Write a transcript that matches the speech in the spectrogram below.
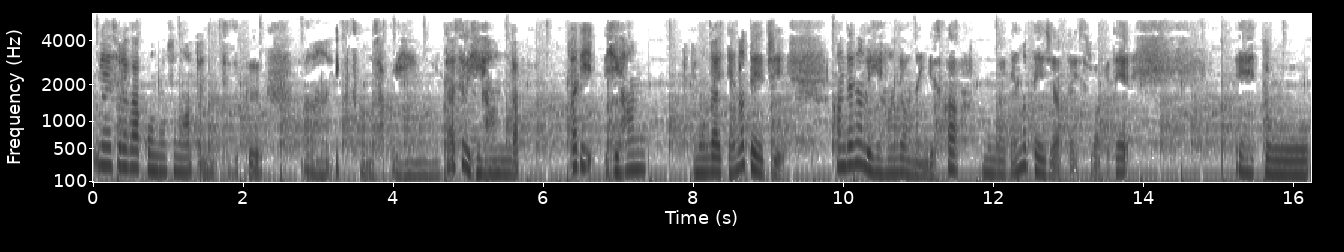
うん。で、それがこの、その後に続く、あいくつかの作品に対する批判だったり、批判、問題点の提示、完全なる批判ではないんですが、問題点の提示だったりするわけで、えっ、ー、と、う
